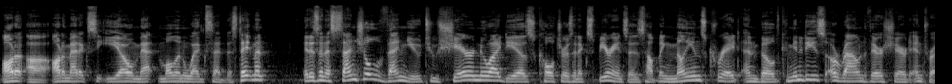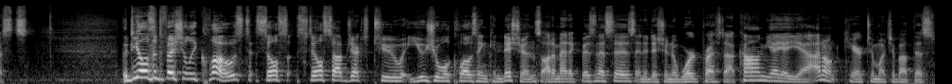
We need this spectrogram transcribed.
Auto, uh, Automattic CEO Matt Mullenweg said in a statement, it is an essential venue to share new ideas, cultures, and experiences, helping millions create and build communities around their shared interests. The deal isn't officially closed, still, still subject to usual closing conditions. Automattic businesses, in addition to WordPress.com. Yeah, yeah, yeah. I don't care too much about this.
